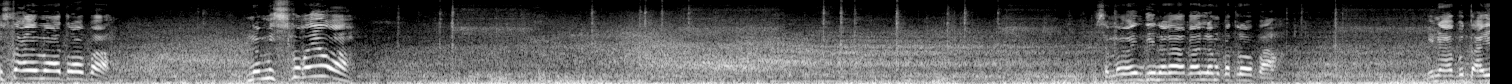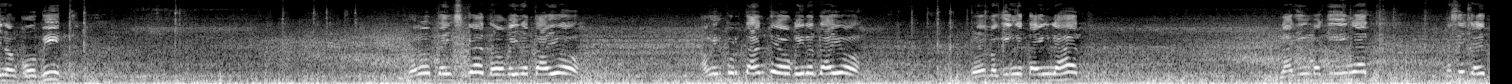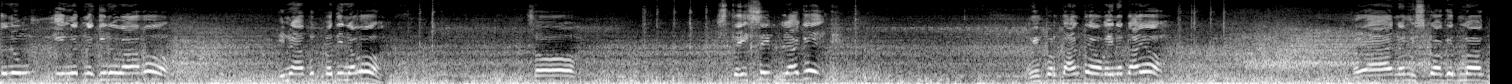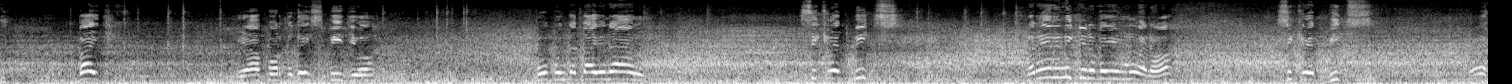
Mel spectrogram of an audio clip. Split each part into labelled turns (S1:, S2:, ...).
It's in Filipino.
S1: Kamusta kayo mga tropa? Na-miss ko kayo ah. Sa mga hindi nakakaalam katropa, inabot tayo ng COVID. Pero thanks God, okay na tayo. Ang importante, okay na tayo. Kaya mag-ingat tayong lahat. Laging mag-iingat. Kasi kahit anong ingat na ginawa ko, inabot pa din ako. So, stay safe lagi. Ang importante, okay na tayo. Kaya na-miss ko agad mag-bike. Kaya for today's video, pupunta tayo ng Secret Beach. Naririnig nyo na ba yung ano? Secret Beach? Eh,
